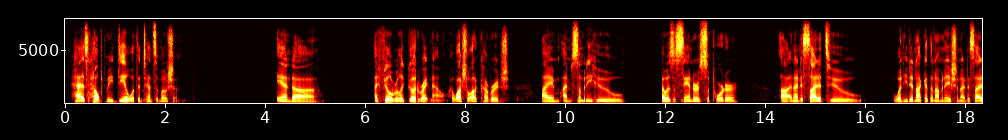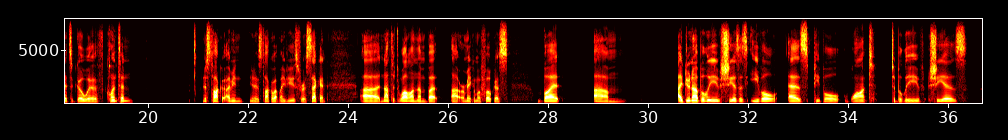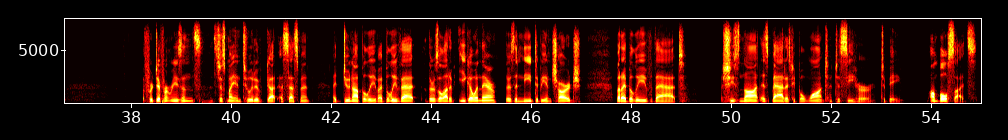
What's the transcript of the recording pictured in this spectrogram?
has helped me deal with intense emotion. And uh, I feel really good right now. I watched a lot of coverage. I'm I'm somebody who I was a Sanders supporter, uh, and I decided to when he did not get the nomination, I decided to go with Clinton. Just talk. I mean, you know, just talk about my views for a second. Uh, not to dwell on them, but uh, or make them a focus. But um, I do not believe she is as evil as people want to believe she is for different reasons. It's just my intuitive gut assessment. I do not believe. I believe that there's a lot of ego in there. There's a need to be in charge, but I believe that she's not as bad as people want to see her to be on both sides.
